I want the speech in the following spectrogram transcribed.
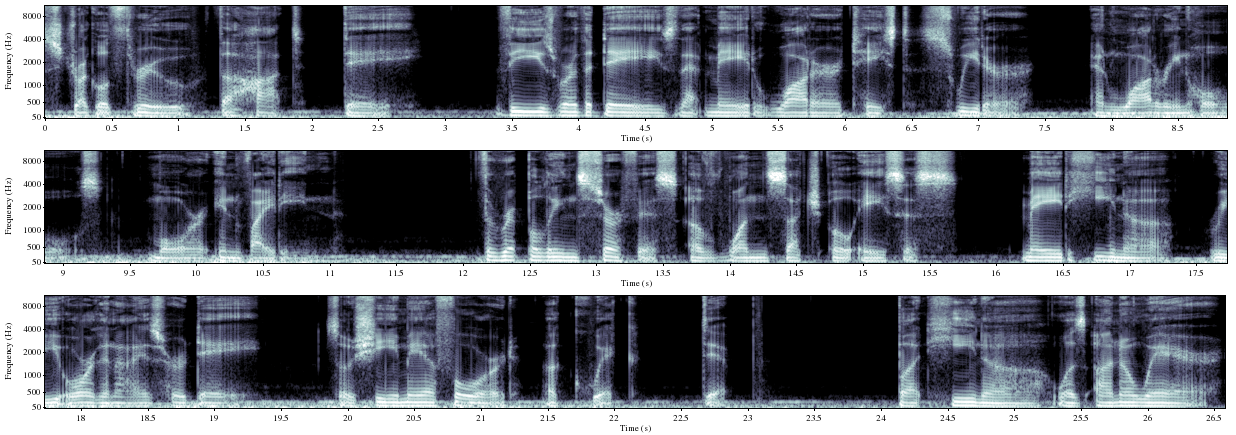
struggled through the hot day. These were the days that made water taste sweeter and watering holes more inviting. The rippling surface of one such oasis made Hina reorganize her day so she may afford a quick dip. But Hina was unaware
